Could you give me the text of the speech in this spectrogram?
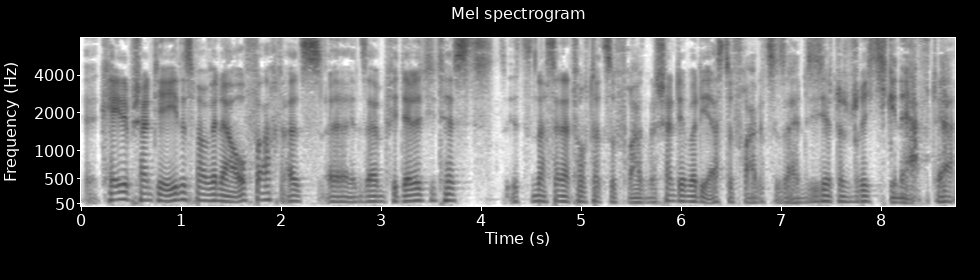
äh, Caleb scheint ja jedes Mal, wenn er aufwacht, als äh, in seinem Fidelity-Test jetzt nach seiner Tochter zu fragen. Das scheint ja immer die erste Frage zu sein. Sie ist ja schon richtig genervt, ja.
